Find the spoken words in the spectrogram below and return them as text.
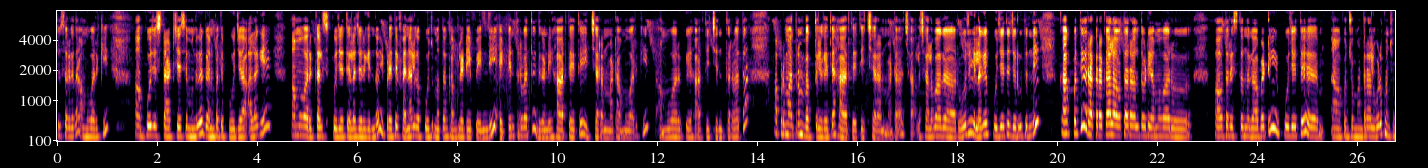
చూసారు కదా అమ్మవారికి. ఆ, పూజ స్టార్ట్ చేసే ముందుగా గణపతి పూజ అలాగే అమ్మవారికి కలిసి పూజ అయితే ఎలా జరిగిందో ఇప్పుడైతే ఫైనల్గా పూజ మొత్తం కంప్లీట్ అయిపోయింది. అయిపోయిన తర్వాత ఇదిగోండి హారతి అయితే ఇచ్చారనమాట అమ్మవారికి. అమ్మవారికి హారతి ఇచ్చిన తర్వాత అప్పుడు మాత్రం భక్తులకి అయితే హారతి అయితే ఇచ్చారనమాట చాలా చాలా బాగా రోజు ఇలాగే పూజ అయితే జరుగుతుంది. కాకపోతే రకరకాల అవతారాలతోటి అమ్మవారు అవతరిస్తుంది కాబట్టి పూజ అయితే కొంచెం మంత్రాలు కూడా కొంచెం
